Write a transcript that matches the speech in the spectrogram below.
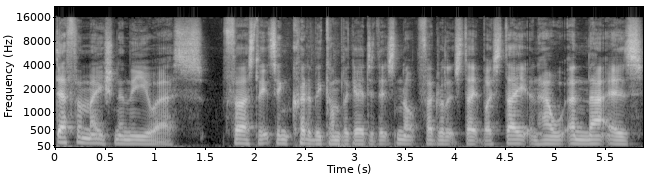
Defamation in the US, firstly, it's incredibly complicated. It's not federal, it's state by state. And, how, and that is,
